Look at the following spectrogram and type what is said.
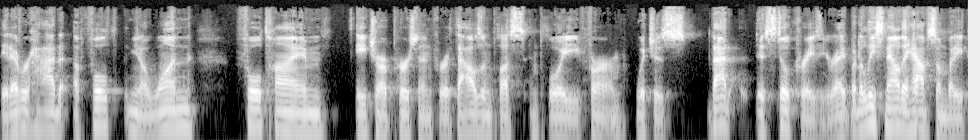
they'd ever had a full you know one full-time hr person for a thousand plus employee firm which is that is still crazy, right? But at least now they have somebody.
